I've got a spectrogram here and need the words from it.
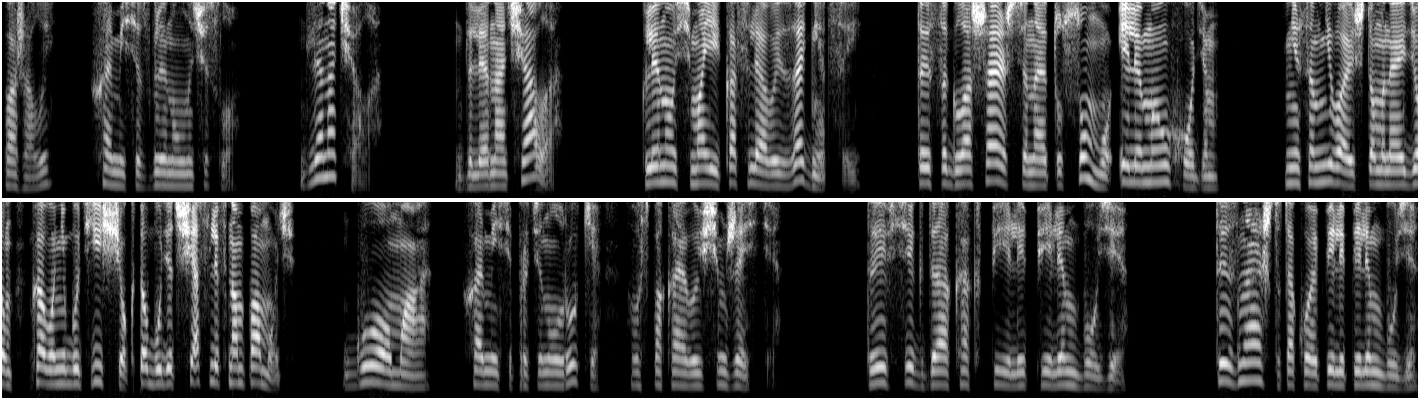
Пожалуй, Хамиси взглянул на число. Для начала. Для начала, клянусь моей кослявой задницей, ты соглашаешься на эту сумму или мы уходим? Не сомневаюсь, что мы найдем кого-нибудь еще, кто будет счастлив нам помочь. Гома, Хамиси протянул руки в успокаивающем жесте. Ты всегда как пили-пилимбузи. Ты знаешь, что такое пили-пилимбузи?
